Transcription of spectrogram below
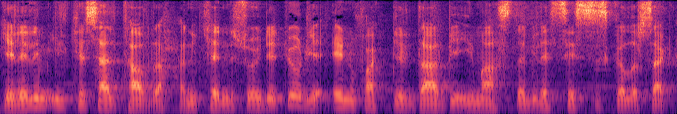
Gelelim ilkesel tavra. Hani kendi söyle diyor ya en ufak bir darbe imasında bile sessiz kalırsak.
